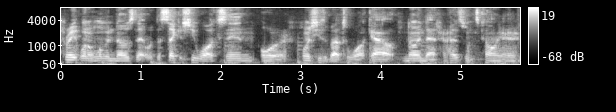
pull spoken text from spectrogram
great when a woman knows that with the second she walks in or when she's about to walk out, knowing that her husband's calling her,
